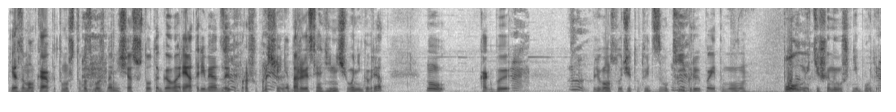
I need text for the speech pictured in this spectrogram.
Я замолкаю, потому что, возможно, они сейчас что-то говорят, ребят. За это прошу прощения. Даже если они ничего не говорят, ну, как бы... В любом случае, тут ведь звуки игры, поэтому полной тишины уж не будет.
